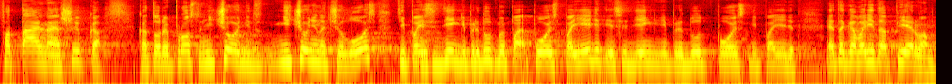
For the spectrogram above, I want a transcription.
фатальная ошибка, которой просто ничего не, ничего не началось. Типа, если деньги придут, мы, по, поезд поедет, если деньги не придут, поезд не поедет. Это говорит о первом,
